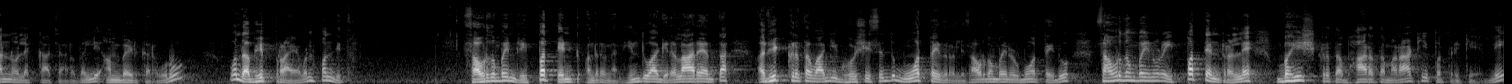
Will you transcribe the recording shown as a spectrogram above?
ಅನ್ನೋ ಲೆಕ್ಕಾಚಾರದಲ್ಲಿ ಅಂಬೇಡ್ಕರ್ ಅವರು ಒಂದು ಅಭಿಪ್ರಾಯವನ್ನು ಹೊಂದಿದರು. ಸಾವಿರದ ಒಂಬೈನೂರ ಇಪ್ಪತ್ತೆಂಟು ಅಂದರೆ ನಾನು ಹಿಂದೂ ಆಗಿರಲಾರೆ ಅಂತ ಅಧಿಕೃತವಾಗಿ ಘೋಷಿಸಿದ್ದು ಮೂವತ್ತೈದರಲ್ಲಿ, ಸಾವಿರದ ಒಂಬೈನೂರ ಮೂವತ್ತೈದು, ಸಾವಿರದ ಒಂಬೈನೂರ ಇಪ್ಪತ್ತೆಂಟರಲ್ಲೇ ಬಹಿಷ್ಕೃತ ಭಾರತ ಮರಾಠಿ ಪತ್ರಿಕೆಯಲ್ಲಿ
